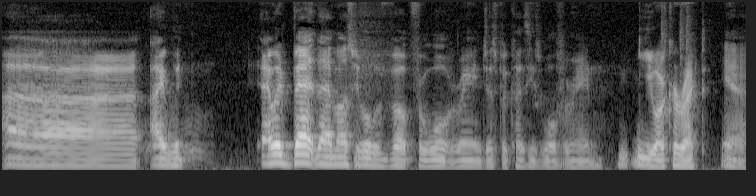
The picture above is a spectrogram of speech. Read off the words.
Uh, I would, I would bet that most people would vote for Wolverine just because he's Wolverine. You are correct. Yeah.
